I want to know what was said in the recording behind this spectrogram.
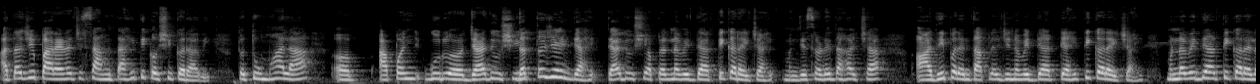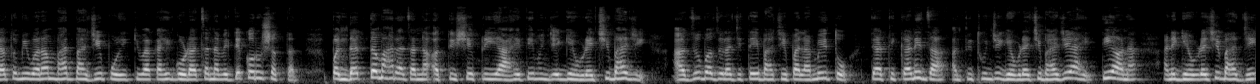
आता जी पारायणाची सांगता आहे ती कशी करावी? तर तुम्हाला आपण गुरु ज्या दिवशी दत्त जयंती आहे त्या दिवशी आपल्याला नैवेद्य आरती करायची आहे. म्हणजे साडेदहाच्या आधीपर्यंत आपल्याला जी नैवेद्य आरती आहे ती करायची आहे. मग नैवेद्य आरती करायला तुम्ही वरम भात भाजी पोळी किंवा काही गोडाचा नैवेद्य करू शकतात. पण दत्त महाराजांना अतिशय प्रिय आहे ती म्हणजे घेवड्याची भाजी. आजूबाजूला जिथे भाजीपाला मिळतो त्या ठिकाणी जा आणि तिथून जी घेवड्याची भाजी आहे ती आणा. आणि घेवड्याची भाजी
